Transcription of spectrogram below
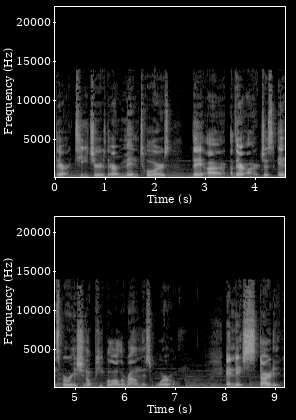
there are teachers, there are mentors, they are there are just inspirational people all around this world. And they started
